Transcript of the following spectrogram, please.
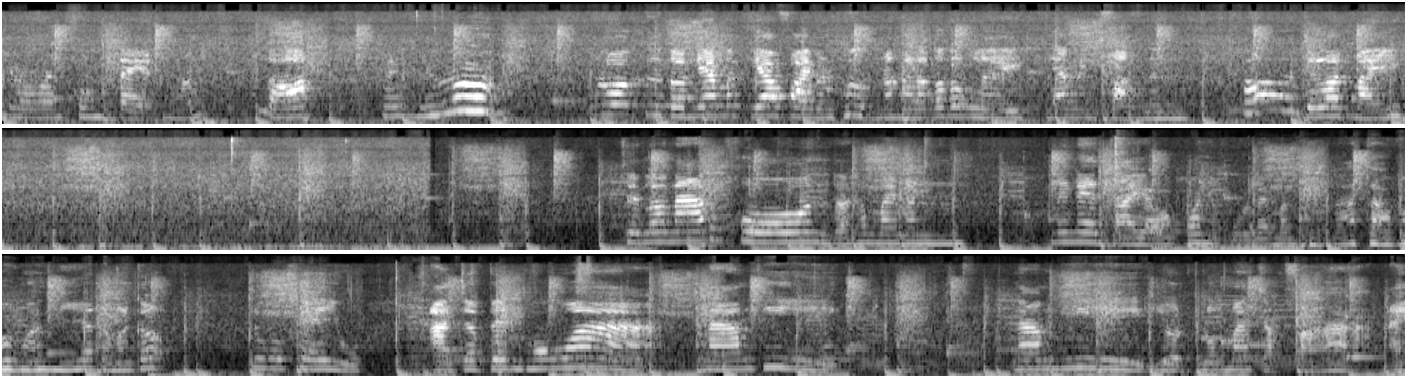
เดี๋ยวมันคงแตกมั้งเหรอไม่รู้เพราะว่าคือตอนเนี้ยเมื่อกี้ไฟมันพึบนะคะ แล้วก็ต้องเลยย้ายไปอีกฝั่งหนึ่งโอ้ยจะรอดไหม เสร็จแล้วนะทุกคน แต่ทำไมมันไม่แน่ใจอะว่าพ่อเหตุผลอะไรมันถึงหน้าตาประมาณนี้อะแต่มันก็ดูโอเคอยู่ อาจจะเป็นเพราะว่าน้ำที่ น้ำที่หยดลงมาจากฝาไอ้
